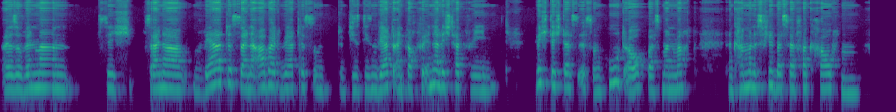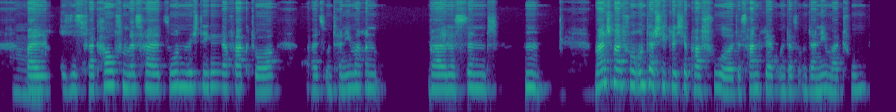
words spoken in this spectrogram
Also wenn man sich seiner Wert ist, seiner Arbeit wert ist und diesen Wert einfach verinnerlicht hat, wie wichtig das ist und gut auch, was man macht, dann kann man es viel besser verkaufen. Mhm. Weil dieses Verkaufen ist halt so ein wichtiger Faktor als Unternehmerin, weil das sind hm. Manchmal schon unterschiedliche Paar Schuhe, das Handwerk und das Unternehmertum.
